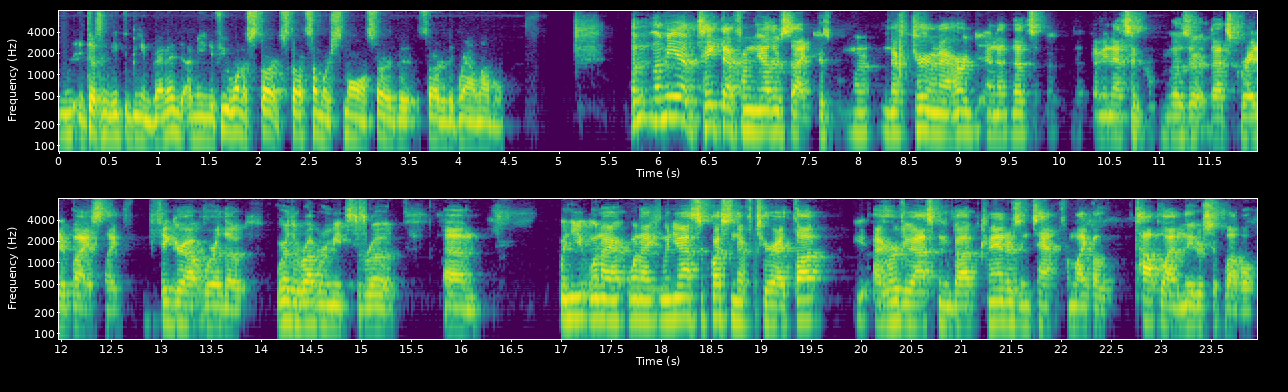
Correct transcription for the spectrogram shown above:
it doesn't need to be invented. I mean, if you want to start, start somewhere small. Start at the start at the ground level. Let me, let me uh, take that from the other side because when, when I heard, and that's, I mean, that's a those are that's great advice. Like figure out where the where the rubber meets the road. Um, when you when I when I when you asked the question there, Terry, I thought I heard you asking about commander's intent from like a top line leadership level.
